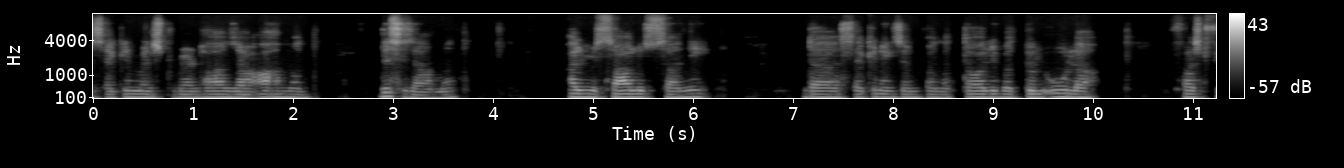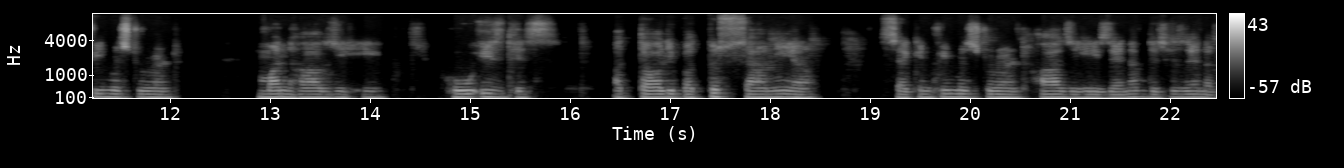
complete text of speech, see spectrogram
second male student Haza Ahmad. This is Ahmad. Al Misal the second example, a Talibatul Ula, first female student. Man Hazihi, who is this? A Talibatus Saniya, second female student Hazihi Zainab. This is Zainab.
